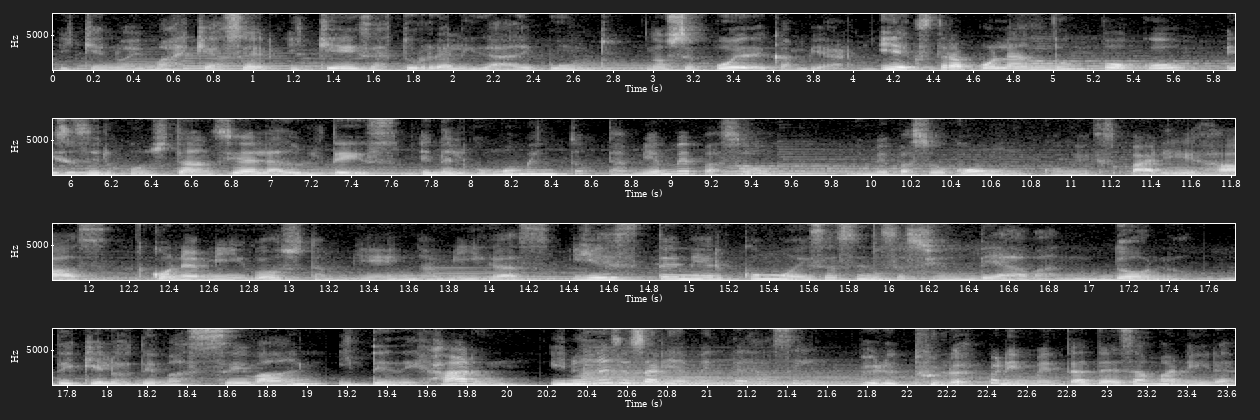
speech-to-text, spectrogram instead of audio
y que no hay más que hacer y que esa es tu realidad y punto, no se puede cambiar. Y extrapolando un poco esa circunstancia de la adultez, en algún momento también me pasó. Y me pasó con, con exparejas, con amigos también, amigas. Y es tener como esa sensación de abandono, de que los demás se van y te dejaron. Y no necesariamente es así, pero tú lo experimentas de esa manera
